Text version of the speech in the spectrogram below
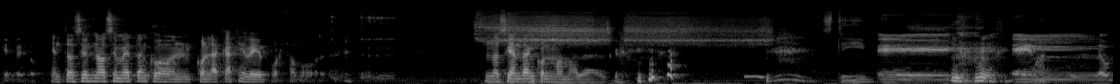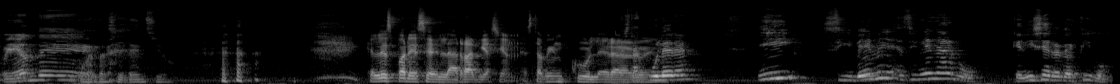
que petó. Entonces no se metan con, con la KGB, por favor. güey. No se andan con mamadas. güey. Steve, Eh, el- la opinión de. guarda silencio. ¿Qué les parece la radiación? Está bien culera. Está güey. culera. Y si ven, si ven algo que dice radioactivo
